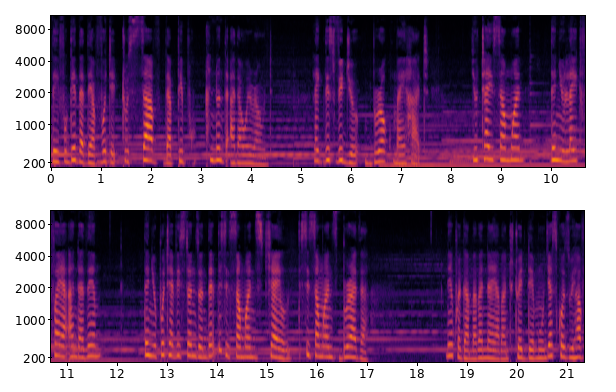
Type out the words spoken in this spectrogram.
They forget that they are voted to serve the people and not the other way around. Like this video broke my heart. You tie someone, then you light fire under them, then you put heavy stones on them. This is someone's child, this is someone's brother. nekwegamba bannaye abantu tweddemu just because we have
